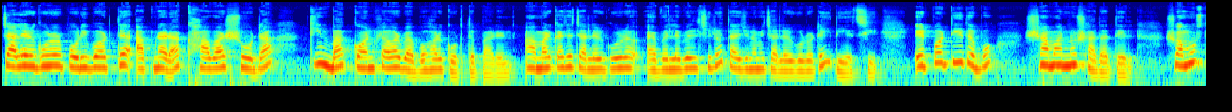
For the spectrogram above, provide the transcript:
চালের গুঁড়োর পরিবর্তে আপনারা খাবার সোডা কিংবা কর্নফ্লাওয়ার ব্যবহার করতে পারেন। আমার কাছে চালের গুঁড়ো অ্যাভেলেবেল ছিল, তাই জন্য আমি চালের গুঁড়োটাই দিয়েছি। এরপর দিয়ে দেব সামান্য সাদা তেল। সমস্ত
